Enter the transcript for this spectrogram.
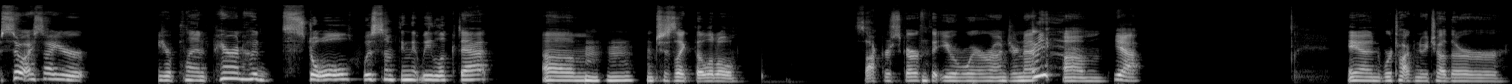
So I saw your your Planned Parenthood stole was something that we looked at, um, mm-hmm. which is like the little soccer scarf that you wear around your neck. Um, yeah and we're talking to each other.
